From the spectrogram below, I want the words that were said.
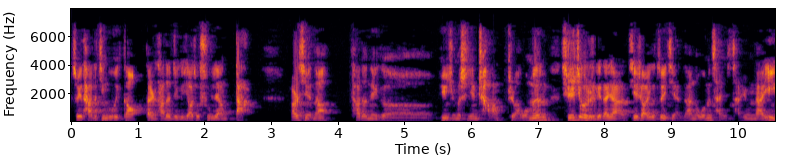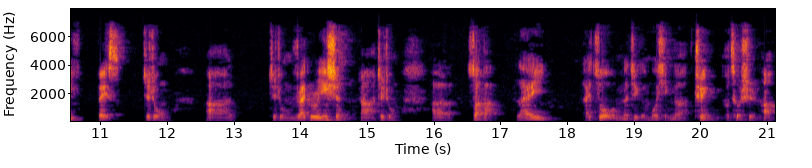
所以它的精度会高，但是它的这个要求数据量大，而且呢它的那个运行的时间长，是吧？我们其实就是给大家介绍一个最简单的，我们采采用 naive base 这种啊。这种 regression 啊，这种呃算法来来做我们的这个模型的 train 和测试啊。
